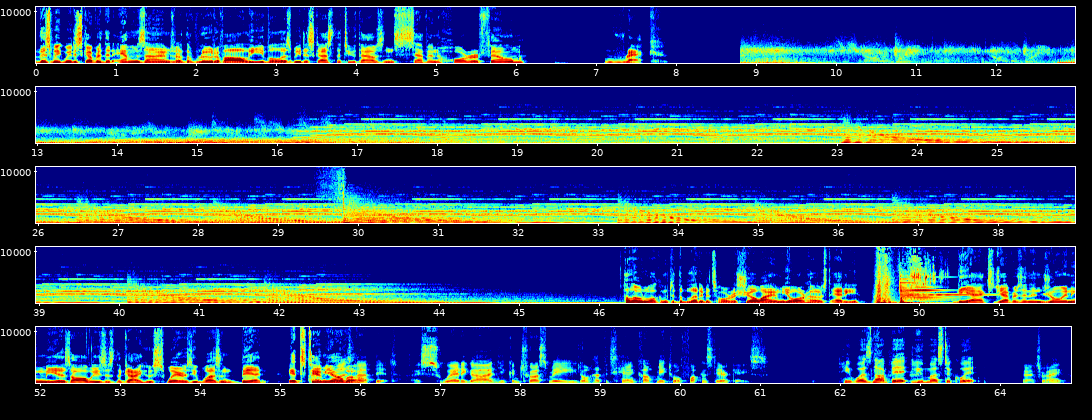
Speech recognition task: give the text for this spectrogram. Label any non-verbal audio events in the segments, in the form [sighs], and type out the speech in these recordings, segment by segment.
This week we discovered that enzymes are the root of all evil as we discuss the 2007 horror film REC. Hello and welcome to the Bloody Bits Horror Show. I am your host, Eddie. The Axe Jefferson, and joining me as always is the guy who swears he wasn't bit. It's Tim I Yobo. was not bit. I swear to God, you can trust me. You don't have to handcuff me to a fucking staircase. He was not bit. You must acquit. That's right.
